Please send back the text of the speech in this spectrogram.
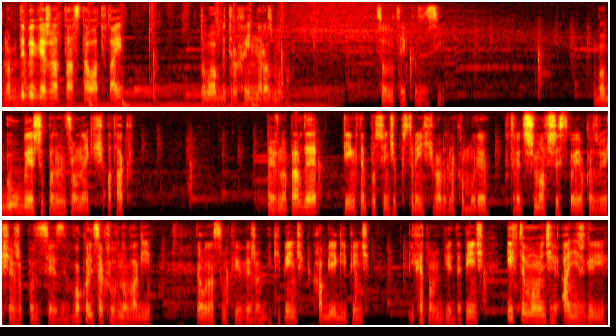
no gdyby wieża ta stała tutaj, to byłaby trochę inna rozmowa. Co do tej pozycji. Bo byłby jeszcze potencjał na jakiś atak. Także naprawdę piękne posunięcie po stronie Hikaru Nakamury, które trzyma wszystko i okazuje się, że pozycja jest w okolicach równowagi. No bo następuje wieża BG5, HB G5 i Hetman bije D5 i w tym momencie Anish Giri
